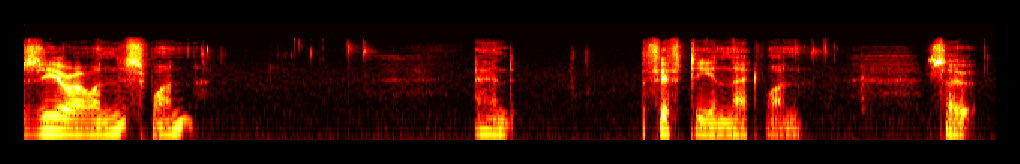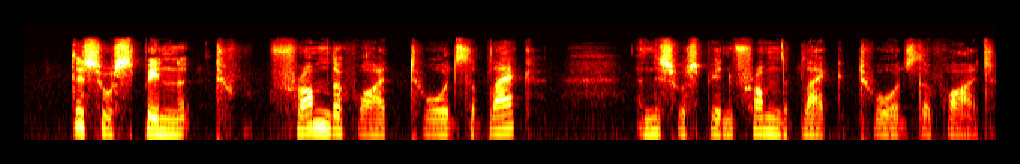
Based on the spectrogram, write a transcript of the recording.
0 on this one and 50 in that one. So this will spin from the white towards the black and this will spin from the black towards the white.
